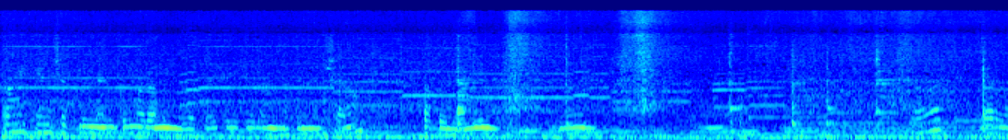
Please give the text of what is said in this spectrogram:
Pangit yan siya tingnan kung maraming water. Kaya kailangan natin yan siyang pakuluin. Ayan. At para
